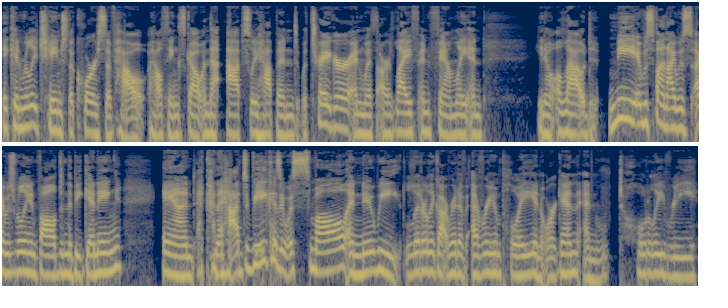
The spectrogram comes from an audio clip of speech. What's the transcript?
it can really change the course of how how things go. And that absolutely happened with Traeger and with our life and family, and you know, allowed me. It was fun. I was I was really involved in the beginning. And I kind of had to be because it was small and new. We literally got rid of every employee in Oregon and totally re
